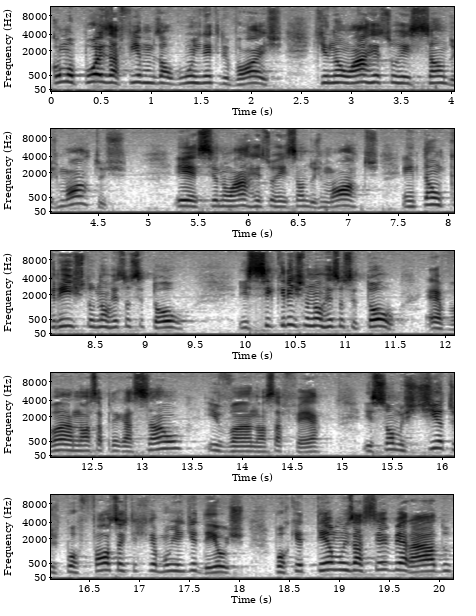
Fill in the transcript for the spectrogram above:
como, pois, afirmamos alguns dentre vós que não há ressurreição dos mortos? E se não há ressurreição dos mortos, então Cristo não ressuscitou. E se Cristo não ressuscitou, é vã a nossa pregação e vã a nossa fé e somos tidos por falsas testemunhas de Deus, porque temos asseverado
